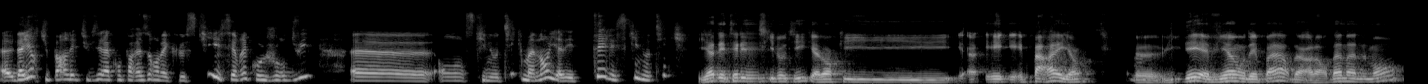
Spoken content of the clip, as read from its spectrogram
Euh, D'ailleurs, tu parlais, tu faisais la comparaison avec le ski, et c'est vrai qu'aujourd'hui, euh, en ski nautique, maintenant, il y a des téléskis nautiques. Il y a des téléskis nautiques, alors qui et, et pareil, hein, l'idée elle vient au départ d'un Allemand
